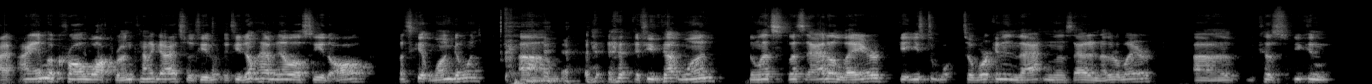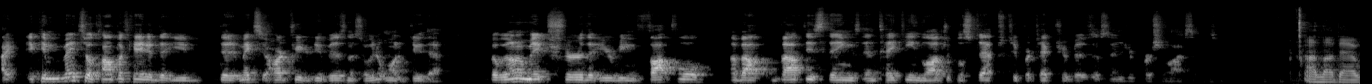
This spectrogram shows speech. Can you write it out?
I, I, am a crawl, walk, run kind of guy. So if you, if you don't have an LLC at all, let's get one going. Um, if you've got one, then let's, let's add a layer, get used to, to working in that. And let's add another layer. Uh, because you can I, it can be made so complicated that you that it makes it hard for you to do business, and we don't want to do that. But we want to make sure that you're being thoughtful about about these things and taking logical steps to protect your business and your personal assets. I love that.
